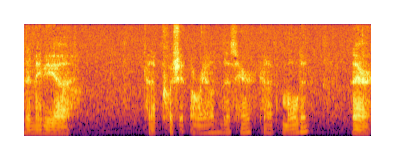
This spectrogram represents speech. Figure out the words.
And then maybe uh, kind of push it around this here kind of mold it. There.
